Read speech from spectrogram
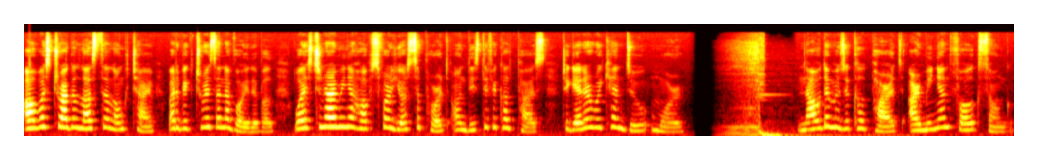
Our struggle lasts a long time, but victory is unavoidable. Western Armenia hopes for your support on this difficult pass. Together we can do more. Now the musical part, Armenian folk song.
